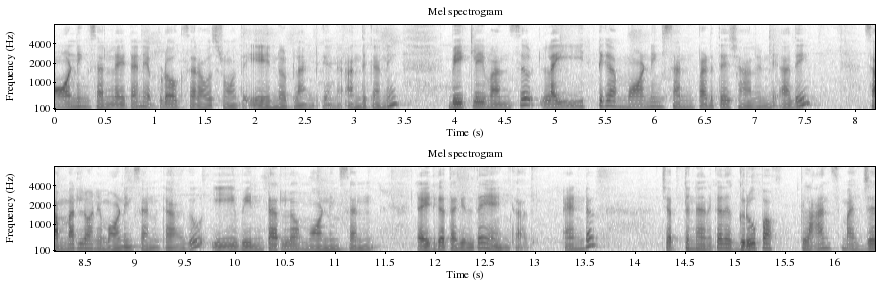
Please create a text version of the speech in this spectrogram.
మార్నింగ్ సన్లైట్ అని ఎప్పుడో ఒకసారి అవసరం అవుతుంది ఏ ఇండోర్ ప్లాంట్కైనా. అందుకని వీక్లీ వన్స్ లైట్గా మార్నింగ్ సన్ పడితే చాలండి. అది సమ్మర్లోని మార్నింగ్ సన్ కాదు ఈ వింటర్లో మార్నింగ్ సన్ లైట్గా తగిలితే ఏం కాదు. అండ్ చెప్తున్నాను కదా గ్రూప్ ఆఫ్ ప్లాంట్స్ మధ్య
